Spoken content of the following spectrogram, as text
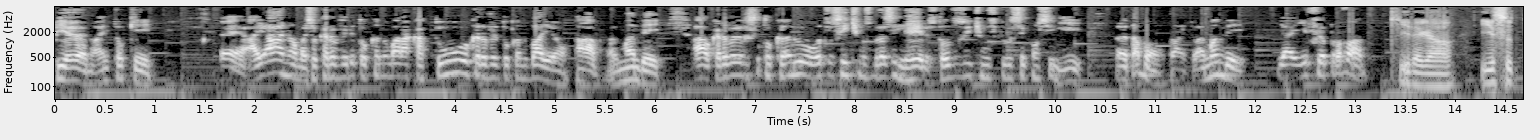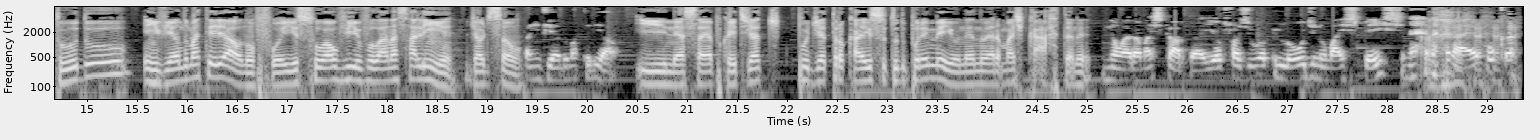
piano, aí toquei. É, aí, ah, não, mas eu quero ver ele tocando maracatu, eu quero ver ele tocando baião. Tá, mandei. Ah, eu quero ver você tocando outros ritmos brasileiros, todos os ritmos que você conseguir. Ah, tá bom, tá, então aí mandei. E aí fui aprovado. Que legal. Isso tudo enviando material, não foi isso ao vivo lá na salinha de audição? Tá enviando material. E nessa época aí tu já podia trocar isso tudo por e-mail, né? Não era mais carta, né? Não era mais carta. Aí eu fazia o upload no MySpace, né? Na época.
